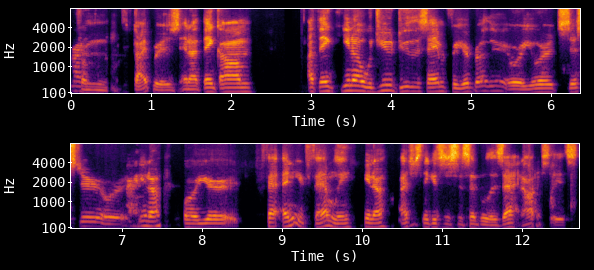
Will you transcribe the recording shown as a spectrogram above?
right. from diapers. And I think um, I think you know, would you do the same for your brother or your sister or right. you know, or your fa- any family? You know, I just think it's just as simple as that. Honestly, it's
